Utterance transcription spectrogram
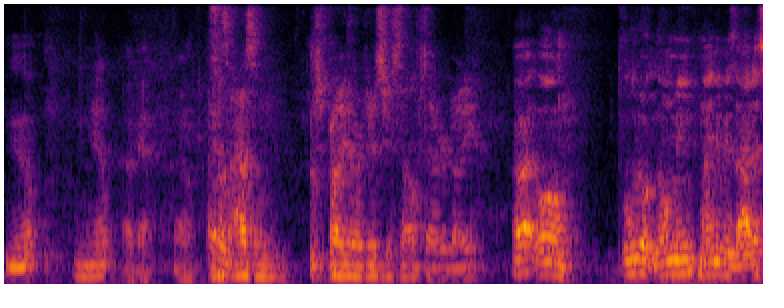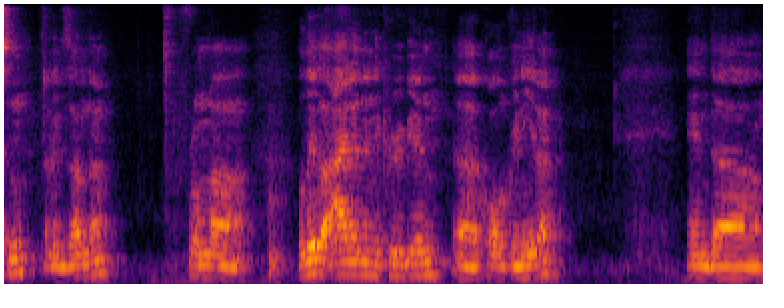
Yep. Yep. Okay. Well, So, Addison, you should probably introduce yourself to everybody. All right. Well, who don't know me? My name is Addison Alexander from uh, a little island in the Caribbean uh, called Grenada, and uh,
